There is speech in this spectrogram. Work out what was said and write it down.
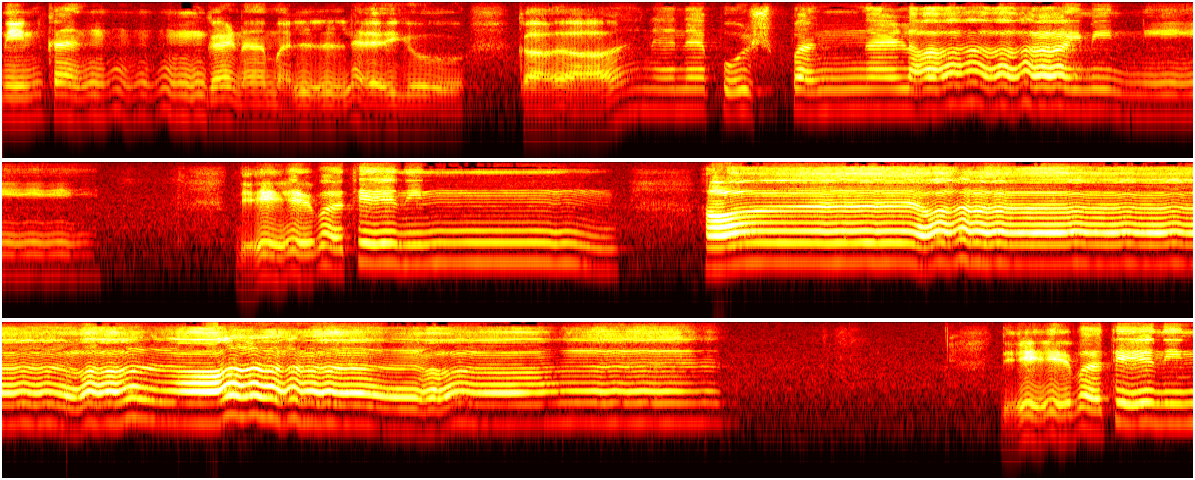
നിൻ കങ്കണമല്ലയോ? കാനന പുഷ്പങ്ങളായി മിന്നി. ദേവതേ നിൻ ദേവതേ നിൻ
